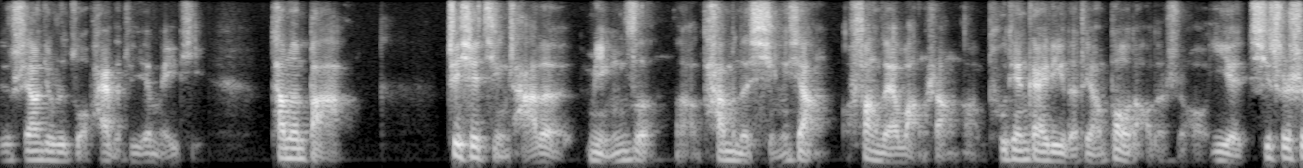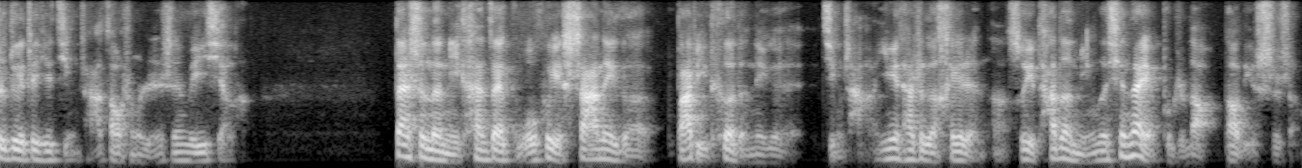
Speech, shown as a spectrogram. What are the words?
实际上就是左派的这些媒体，他们把这些警察的名字啊、他们的形象放在网上啊，铺天盖地的这样报道的时候，也其实是对这些警察造成人身威胁了。但是呢，你看在国会杀那个巴比特的那个。警察，因为他是个黑人啊，所以他的名字现在也不知道到底是什么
